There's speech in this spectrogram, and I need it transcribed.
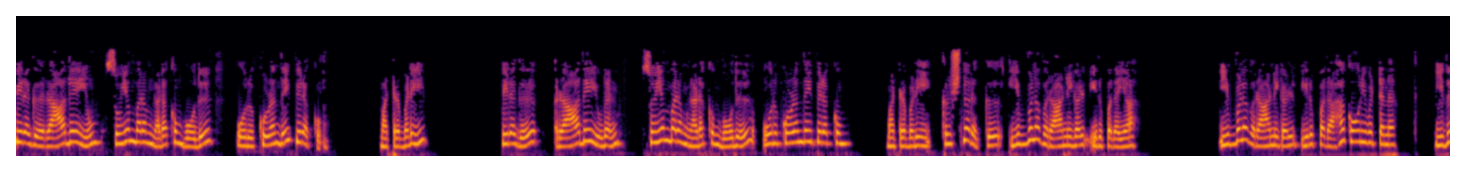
பிறகு ராதேயும் சுயம்பரம் நடக்கும்போது ஒரு குழந்தை பிறக்கும். மற்றபடி பிறகு ராதேயுடன் சுயம்பரம் நடக்கும் போது ஒரு குழந்தை பிறக்கும். மற்றபடி கிருஷ்ணருக்கு இவ்வளவு ராணிகள் இருப்பதையா? இவ்வளவு ராணிகள் இருப்பதாக கூறிவிட்டனர் இது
